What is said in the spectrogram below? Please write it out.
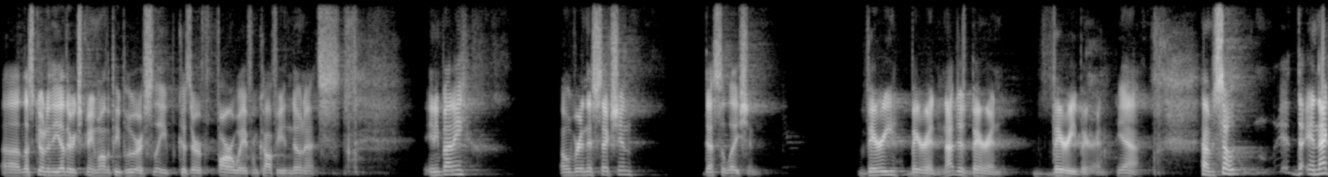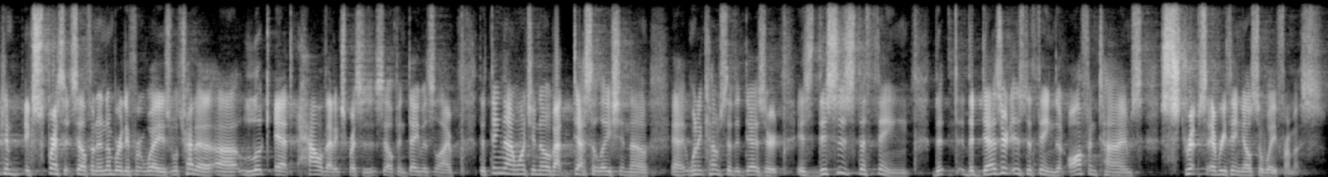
Uh, let's go to the other extreme. All the people who are asleep because they're far away from coffee and donuts. Anybody over in this section? Desolation. Very barren. Not just barren, very barren. Yeah. Um, so and that can express itself in a number of different ways. We'll try to uh, look at how that expresses itself in David's life. The thing that I want you to know about desolation, though, uh, when it comes to the desert, is this is the thing that the desert is the thing that oftentimes strips everything else away from us.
